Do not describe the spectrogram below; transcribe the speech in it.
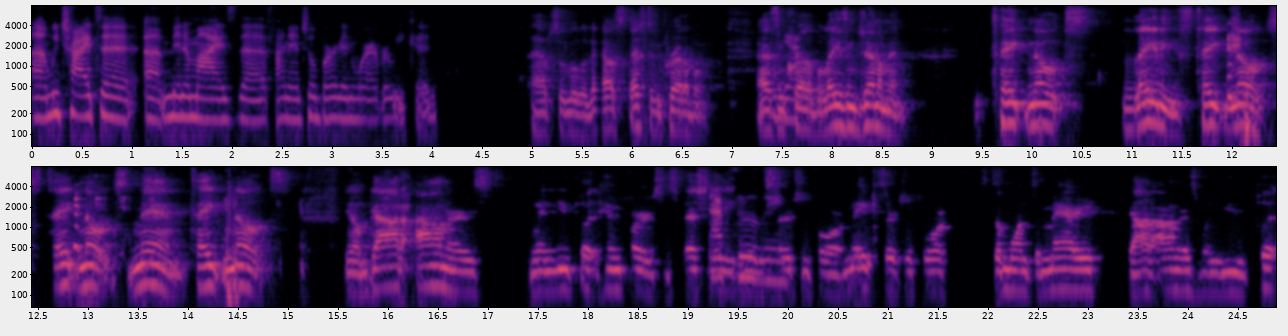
um, we tried to uh, minimize the financial burden wherever we could. Absolutely, that's that's incredible. That's incredible, yeah. ladies and gentlemen. Take notes, ladies. Take notes. Take notes, men. Take notes. You know, God honors when you put Him first, especially searching for a mate, searching for someone to marry. God honors when you put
